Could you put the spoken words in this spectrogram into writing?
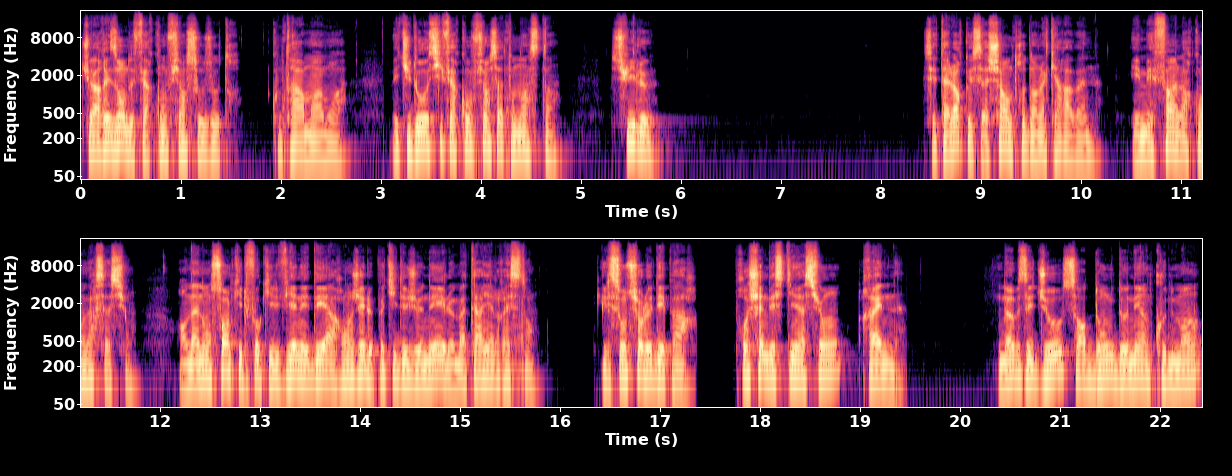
Tu as raison de faire confiance aux autres, contrairement à moi. Mais tu dois aussi faire confiance à ton instinct. Suis-le. C'est alors que Sacha entre dans la caravane et met fin à leur conversation, en annonçant qu'il faut qu'ils viennent aider à ranger le petit déjeuner et le matériel restant. Ils sont sur le départ, Prochaine destination, Rennes. Nobs et Joe sortent donc donner un coup de main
